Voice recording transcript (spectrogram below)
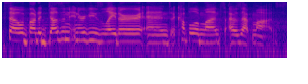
So about a dozen interviews later and a couple of months, I was at Moz.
